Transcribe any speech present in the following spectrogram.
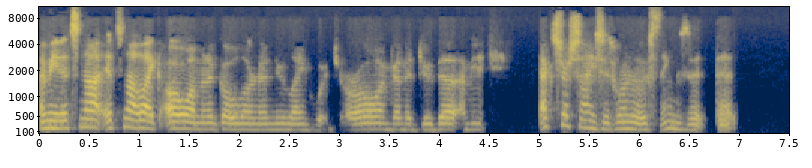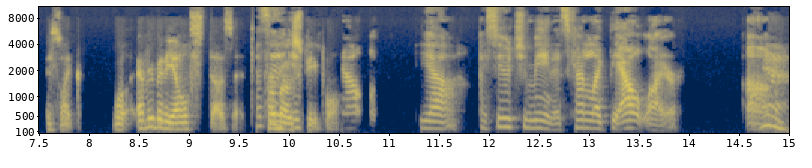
I mean, it's not it's not like, oh, I'm going to go learn a new language or oh, I'm going to do that. I mean, exercise is one of those things that that is like, well, everybody else does it That's for an most people. Yeah, I see what you mean. It's kind of like the outlier. Um, Yeah.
